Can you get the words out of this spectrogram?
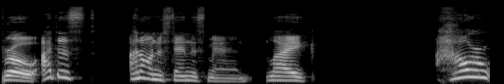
Bro, I just I don't understand this man. Like how are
